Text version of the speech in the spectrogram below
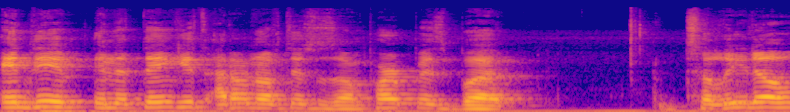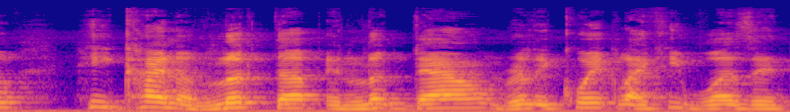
And then, and the thing is, I don't know if this was on purpose, but Toledo, he kind of looked up and looked down really quick, like he wasn't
